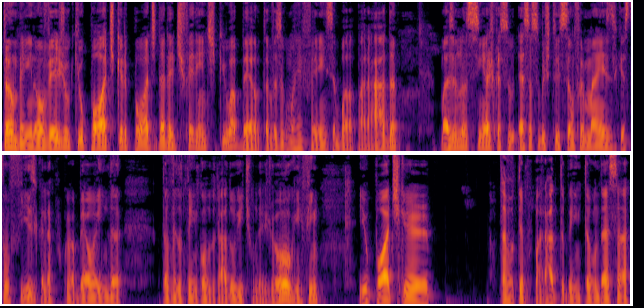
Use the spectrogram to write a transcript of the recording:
também. Não vejo o que o Potker pode dar é diferente que o Abel. Talvez alguma referência bola parada mas mesmo assim, acho que essa substituição foi mais questão física, né? Porque o Abel ainda talvez não tenha encontrado o ritmo de jogo, enfim. E o Potker tava o tempo parado também, então dessa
